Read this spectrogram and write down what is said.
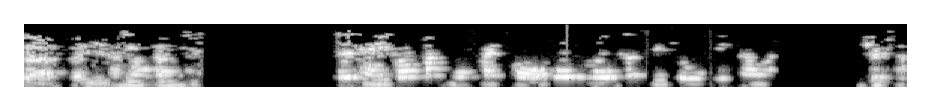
Rồi, có gì thắc mắc không? Thưa Thầy, con bắt một phải khổ mới mới thức để tu biết không ạ? Rất là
